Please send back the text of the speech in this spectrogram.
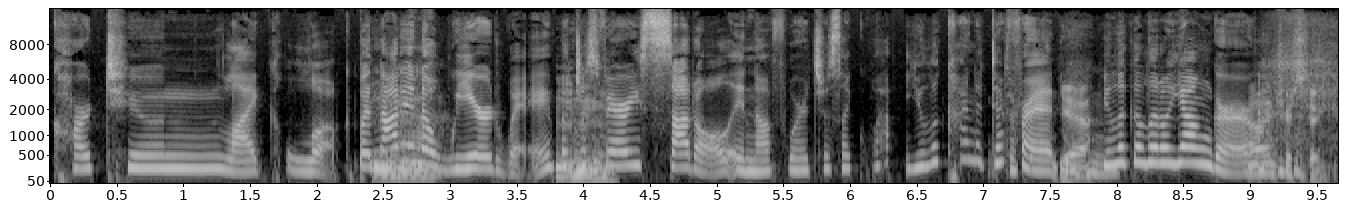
cartoon like look, but not in a weird way, but just mm-hmm. very subtle enough where it's just like, wow, you look kind of different. Yeah. Mm-hmm. You look a little younger. Oh, interesting.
